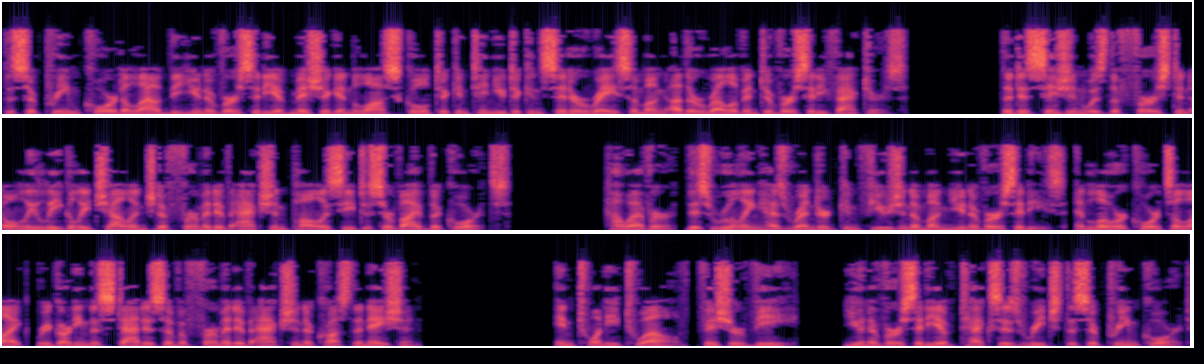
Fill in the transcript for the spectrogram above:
the Supreme Court allowed the University of Michigan Law School to continue to consider race among other relevant diversity factors. The decision was the first and only legally challenged affirmative action policy to survive the courts. However, this ruling has rendered confusion among universities, and lower courts alike, regarding the status of affirmative action across the nation. In 2012, Fisher v. University of Texas reached the Supreme Court.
